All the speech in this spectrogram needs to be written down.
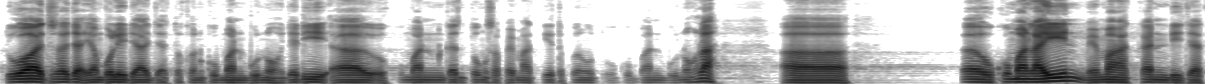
dua itu saja yang boleh dijatuhkan hukuman bunuh jadi uh, hukuman gantung sampai mati ataupun hukuman bunuh lah uh, uh, hukuman lain memang akan dijat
